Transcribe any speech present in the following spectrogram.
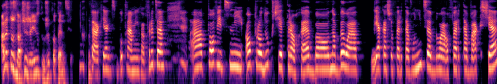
ale to znaczy, że jest duży potencjał. Tak, jak z butami w Afryce. A powiedz mi o produkcie trochę, bo no była jakaś oferta w Unice, była oferta w Aksie,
